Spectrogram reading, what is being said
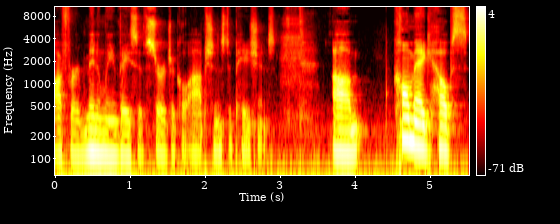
offer minimally invasive surgical options to patients. Um, COMEG helps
